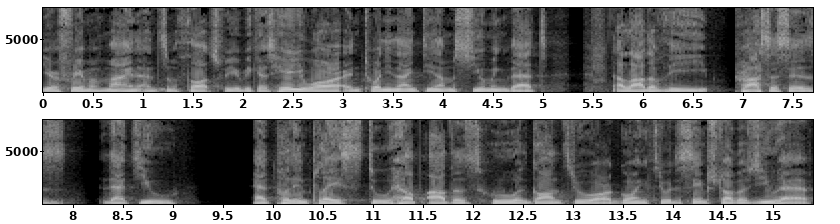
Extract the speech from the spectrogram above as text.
your frame of mind and some thoughts for you because here you are in 2019. I'm assuming that a lot of the processes that you had put in place to help others who had gone through or going through the same struggles you have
